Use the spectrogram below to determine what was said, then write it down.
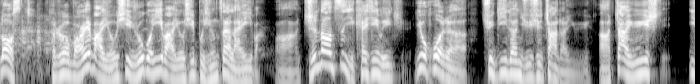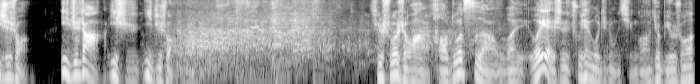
Lost，他说玩一把游戏，如果一把游戏不行，再来一把啊，直到自己开心为止。又或者去低端局去炸炸鱼啊，炸鱼一时爽，一直炸一时一直爽。其实说实话，好多次啊，我我也是出现过这种情况。就比如说，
